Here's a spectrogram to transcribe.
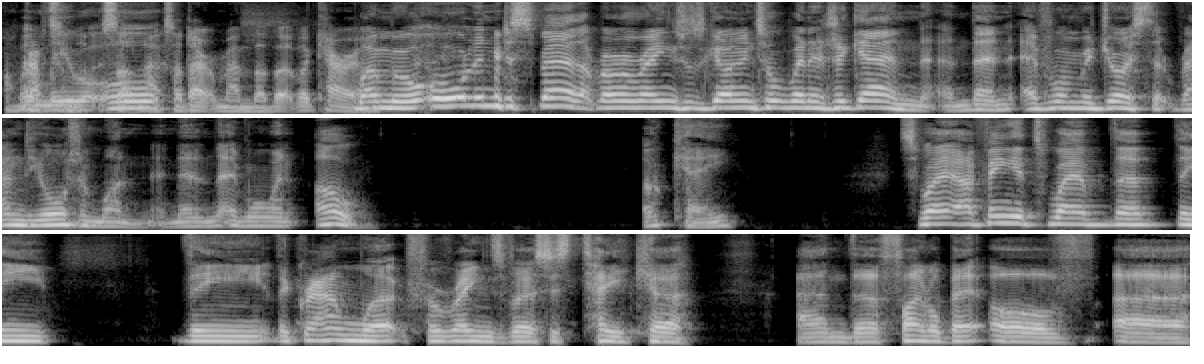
I'm When we were look this up all- next. I don't remember, but, but carry when on. we were all in despair that Roman Reigns was going to win it again, and then everyone rejoiced that Randy Orton won, and then everyone went, "Oh, okay." So I I think it's where the the the the groundwork for Reigns versus Taker, and the final bit of uh,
